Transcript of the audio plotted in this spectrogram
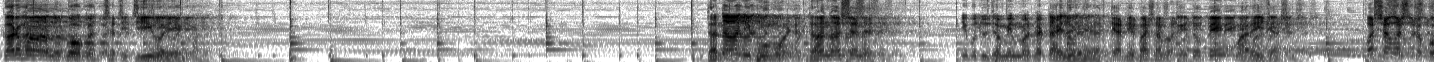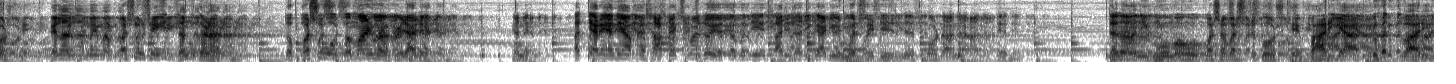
કર્માનુગો ગચ્છતિ જીવ એક ધનાની ભૂમો એટલે ધન હશે ને એ બધું જમીનમાં દટાયેલું રહે અત્યારની ભાષામાં કહીએ તો બેંકમાં રહી જશે પશવષ્ટ ગોષ્ઠે પહેલાના સમયમાં પશુ છે એ ધન ગણાતું તો પશુઓ ગમાણમાં પડ્યા રહે. હેને અત્યારે એને આપણે સાપેક્ષમાં જોઈએ તો બધી સારી સારી ગાડીઓ મર્સિડીઝ ને સ્કોડા ને આને તેને ધનાની ભૂમૌ પશવષ્ટ ગોષ્ઠે ભાર્યા ગૃહદ્વારી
